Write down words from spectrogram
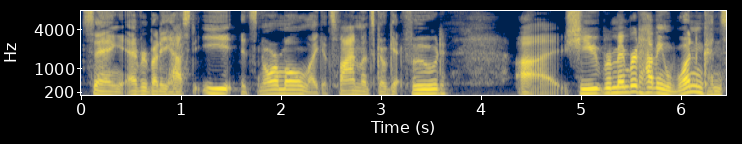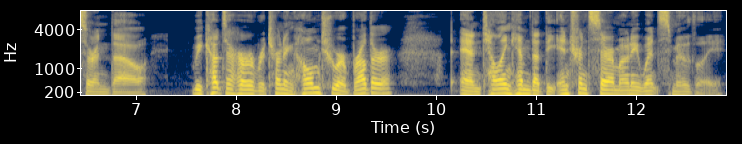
saying everybody has to eat, it's normal, like it's fine, let's go get food. Uh, she remembered having one concern though. We cut to her returning home to her brother and telling him that the entrance ceremony went smoothly.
